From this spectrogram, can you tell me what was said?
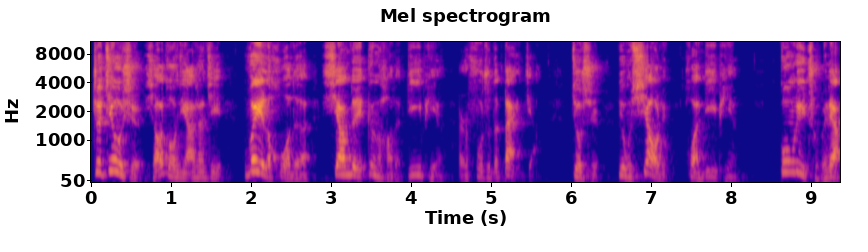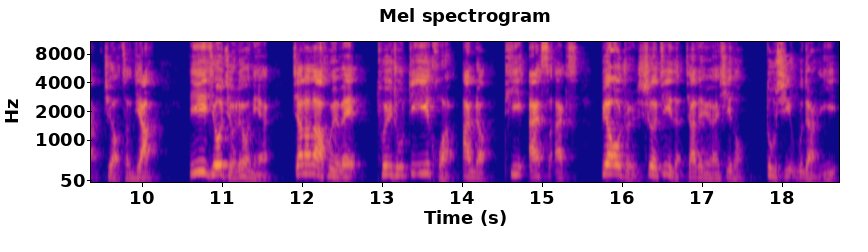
这就是小口径扬声器。为了获得相对更好的低频而付出的代价，就是用效率换低频，功率储备量就要增加。一九九六年，加拿大惠威推出第一款按照 TSX 标准设计的家电圆系统——杜西五点一，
